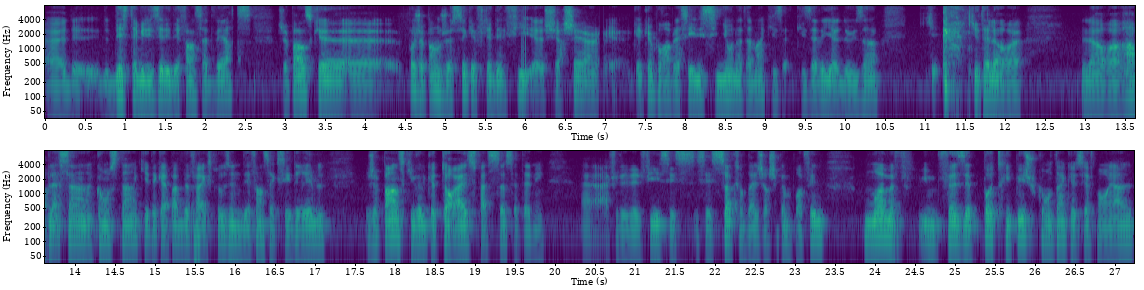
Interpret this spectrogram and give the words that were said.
euh, de, déstabiliser les défenses adverses. Je pense que, euh, pas je pense, je sais que Philadelphie cherchait quelqu'un pour remplacer les signaux, notamment, qu'ils avaient il y a deux ans, qui, qui était leur, leur remplaçant constant, qui était capable de faire exploser une défense avec ses dribbles. Je pense qu'ils veulent que Torres fasse ça cette année à Philadelphie. C'est ça qu'ils sont allés chercher comme profil. Moi, il ne me faisait pas triper. Je suis content que le CF Montréal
